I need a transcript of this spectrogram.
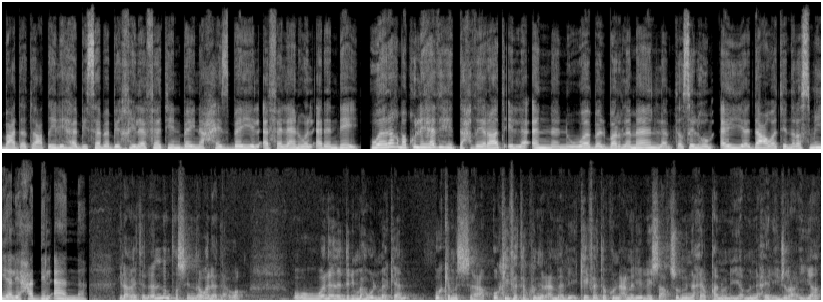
بعد تعطيلها بسبب خلافات بين حزبي الأفلان والأرندي. ورغم كل هذه التحضيرات إلا أن نواب البرلمان لم تصلهم أي دعوة رسمية لحد الآن. إلى غاية الآن لم تصلنا ولا دعوة ولا ندري ما هو المكان. وكم الساعة؟ وكيف تكون العملية؟ كيف تكون العملية؟ ليس أقصد من الناحية القانونية من الناحية الإجرائية.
